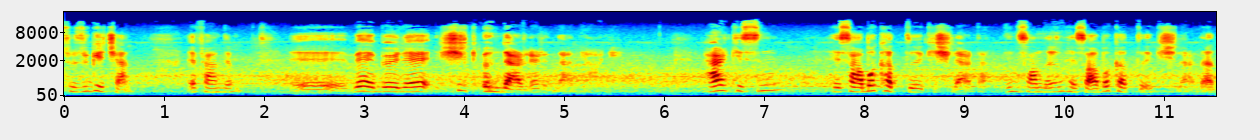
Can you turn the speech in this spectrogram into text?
sözü geçen efendim e, ve böyle şirk önderlerinden yani. Herkesin hesaba kattığı kişilerden, insanların hesaba kattığı kişilerden.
